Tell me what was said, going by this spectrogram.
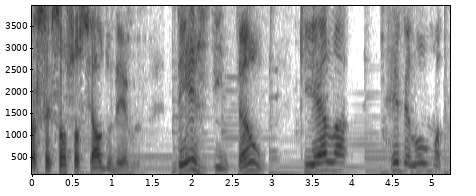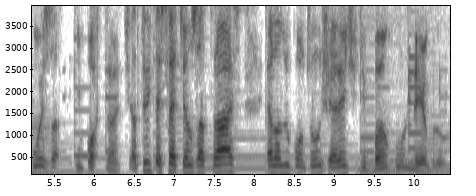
a ascensão social do negro. Desde então que ela revelou uma coisa importante. Há 37 anos atrás, ela não encontrou um gerente de banco negro,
